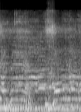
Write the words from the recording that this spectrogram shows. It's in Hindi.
सखी सोना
